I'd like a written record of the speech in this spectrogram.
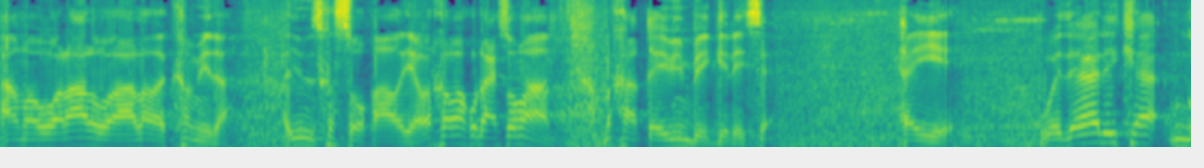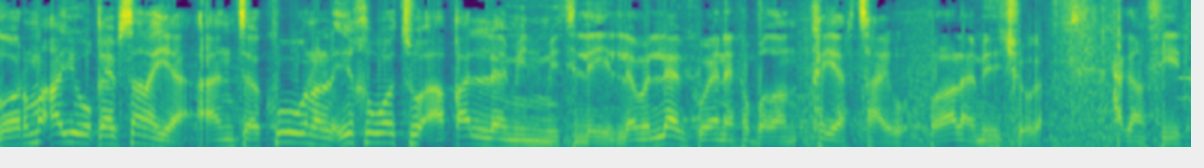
ama walaal walaalada ka ayuu iska soo qaadaya. Warka waa ku dhacay soo maaha qaybin bay gelaysaa haye wadaalika goormo ayuu qaybsanayaa an takuuna alikhwatu aqala min milayn lamalaabki waa inay ka yar tahay walaalaha mehi jooga. Xaggan fiiri.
